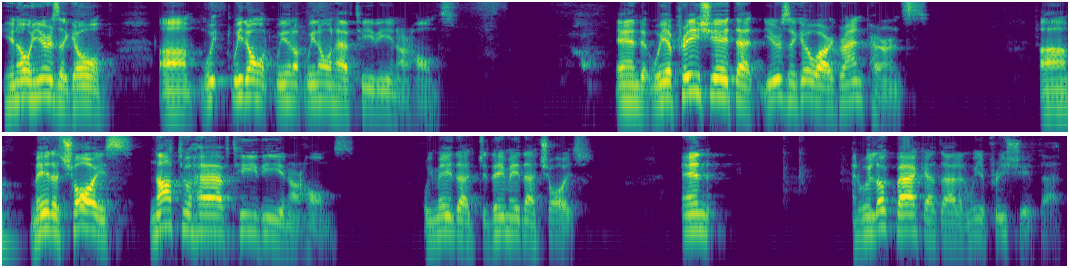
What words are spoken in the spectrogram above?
you know, years ago, um, we, we don't we don't we don't have TV in our homes, and we appreciate that years ago our grandparents um, made a choice not to have TV in our homes. We made that they made that choice, and and we look back at that and we appreciate that.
